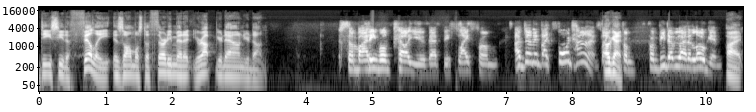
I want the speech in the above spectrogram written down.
D.C. to Philly is almost a thirty-minute. You're up, you're down, you're done. somebody will tell you that the flight from I've done it like four times. Like Okay. From from BWI to Logan, All right.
